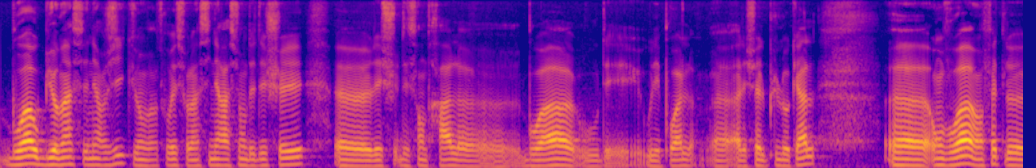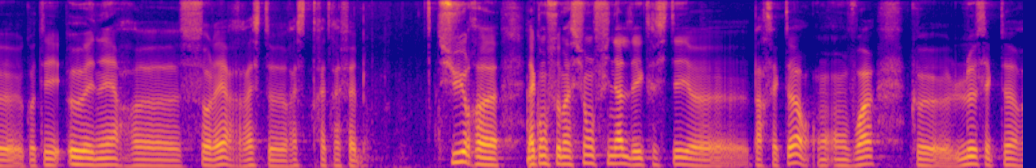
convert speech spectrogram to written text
bois ou biomasse énergique qu'on va retrouver sur l'incinération des déchets, euh, des, centrales euh, bois ou des, ou poêles à l'échelle plus locale. on voit en fait le côté ENR solaire reste très très faible. Sur la consommation finale d'électricité par secteur, on, voit que le secteur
